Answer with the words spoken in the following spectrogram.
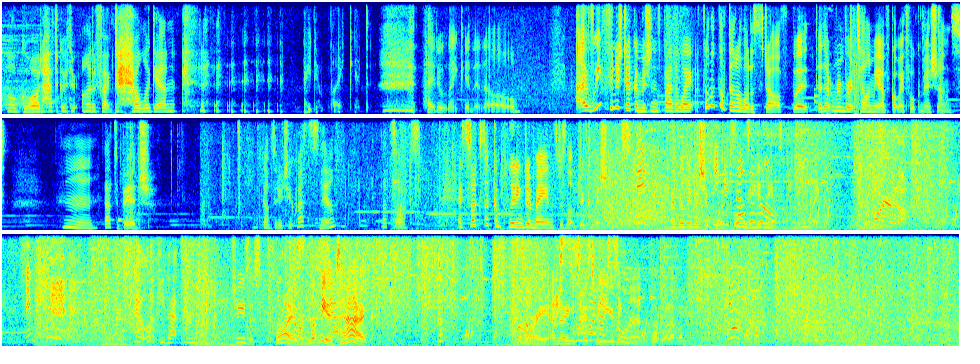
Oh god, I have to go through artifact hell again. I don't like it. I don't like it at all. Have we finished our commissions, by the way? I feel like I've done a lot of stuff, but I don't remember it telling me I've got my full commissions. Hmm, that's a bitch. I'm gonna to do two quests now. That sucks. It sucks that completing domains does not do commissions. I really wish it would. Oh, yourselves he needs healing. Fire it up! Got lucky that time. Jesus Christ, let me attack! Sorry, I know you're supposed to be using sword. that, but whatever.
